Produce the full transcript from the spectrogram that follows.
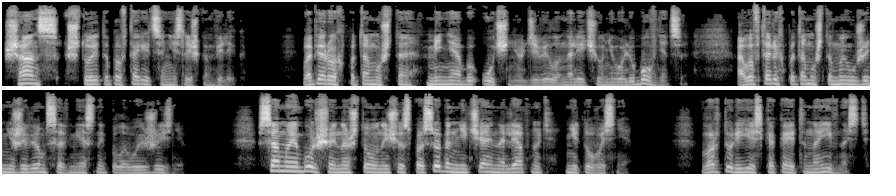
Шанс, что это повторится, не слишком велик. Во-первых, потому что меня бы очень удивило наличие у него любовницы, а во-вторых, потому что мы уже не живем совместной половой жизнью. Самое большее, на что он еще способен, нечаянно ляпнуть не то во сне. В Артуре есть какая-то наивность.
